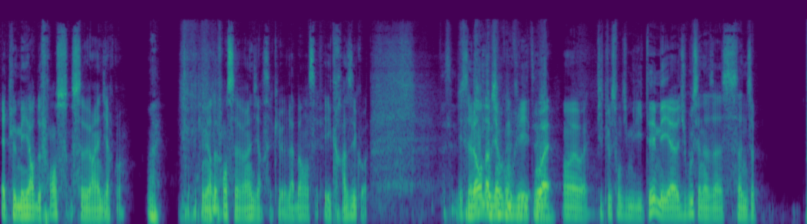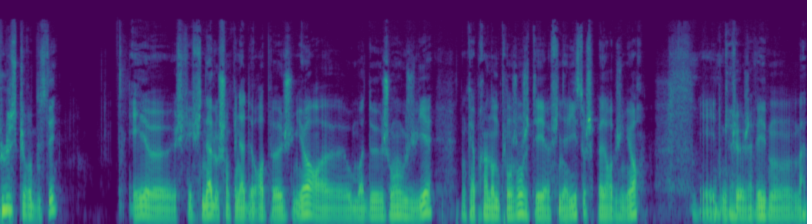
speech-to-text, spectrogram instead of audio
être le meilleur de France ça veut rien dire quoi Ouais. Être le meilleur de France ça veut rien dire c'est que là-bas on s'est fait écraser quoi et c'est c'est là une on a bien compris. Ouais, ouais, ouais. Petite leçon d'humilité, mais euh, du coup ça nous a, ça nous a plus que reboosté. Et euh, je fais finale au championnat d'Europe euh, junior euh, au mois de juin ou juillet. Donc après un an de plongeon, j'étais finaliste au championnat d'Europe junior. Et donc j'avais mon, ma-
